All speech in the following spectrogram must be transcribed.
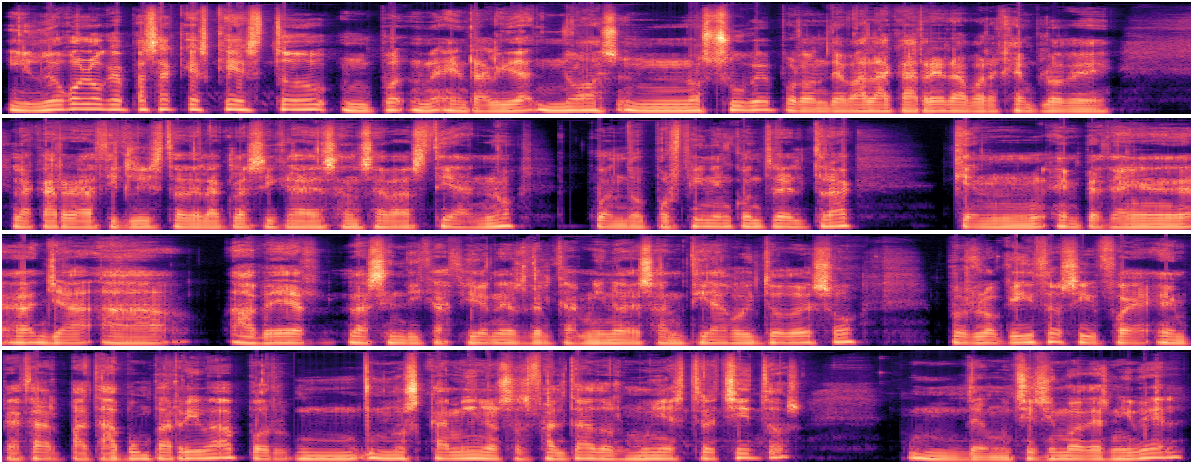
Y luego lo que pasa que es que esto pues, en realidad no, no sube por donde va la carrera, por ejemplo, de la carrera ciclista de la clásica de San Sebastián, ¿no? Cuando por fin encontré el track, que empecé ya a, a ver las indicaciones del camino de Santiago y todo eso, pues lo que hizo sí fue empezar patapum para arriba por unos caminos asfaltados muy estrechitos, de muchísimo desnivel,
